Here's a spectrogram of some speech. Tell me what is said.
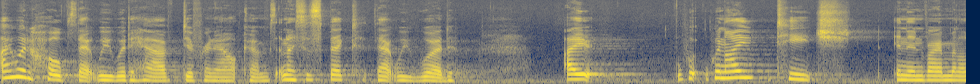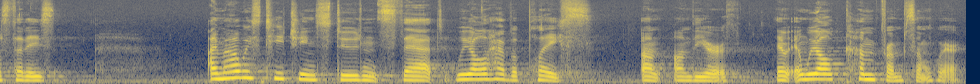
I would hope that we would have different outcomes, and I suspect that we would. I, when I teach in environmental studies, I'm always teaching students that we all have a place on, on the earth, and, and we all come from somewhere.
